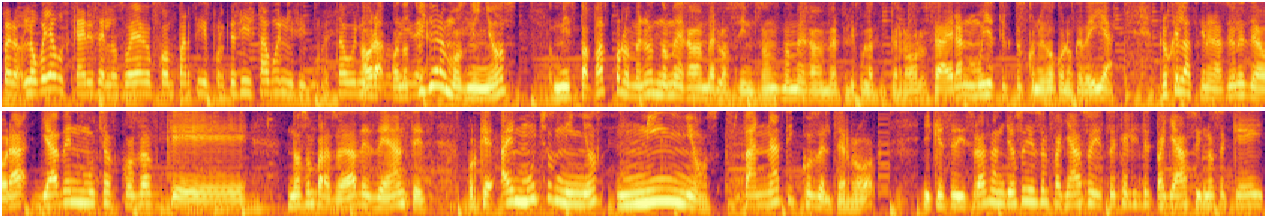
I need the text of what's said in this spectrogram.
pero lo voy a buscar y se los voy a compartir porque sí, está buenísimo, está buenísimo. Ahora, cuando tú y yo éramos niños, mis papás por lo menos no me dejaban ver Los Simpsons, no me dejaban ver películas de terror, o sea, eran muy estrictos conmigo con lo que veía. Creo que las generaciones de ahora ya ven muchas cosas que no son para su edad desde antes, porque hay muchos niños, niños fanáticos del terror y que se disfrazan, yo soy eso el payaso y estoy feliz del payaso y no sé qué, y,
